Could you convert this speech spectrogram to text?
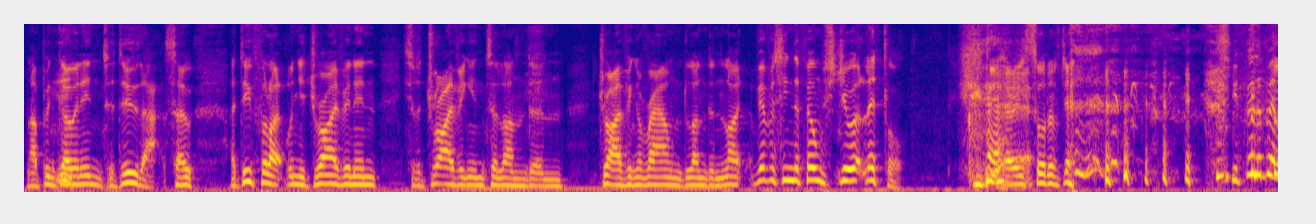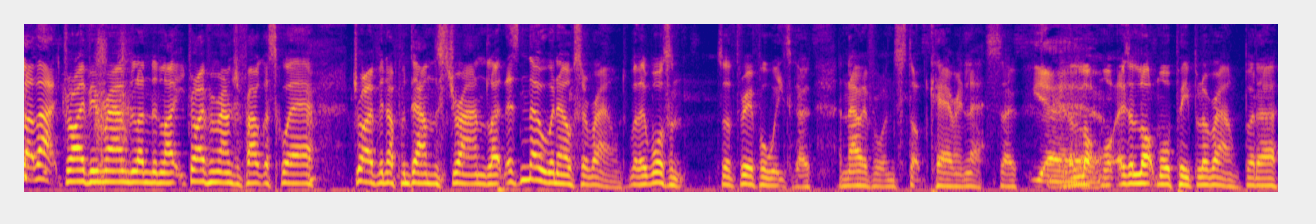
and I've been going in to do that. So I do feel like when you're driving in, sort of driving into London, driving around London. Like, have you ever seen the film Stuart Little? Where he's sort of just. you feel a bit like that driving around London, like driving around Trafalgar Square, driving up and down the Strand. Like, there's no one else around. Well, there wasn't. Sort of three or four weeks ago, and now everyone's stopped caring less. So Yeah. there's a lot more. There's a lot more people around, but uh,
